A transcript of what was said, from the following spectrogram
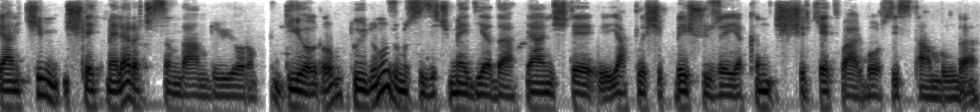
Yani kim işletmeler açısından duyuyorum diyorum. Duydunuz mu siz hiç medyada? Yani işte yaklaşık 500'e yakın şirket var Borsa İstanbul'da.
